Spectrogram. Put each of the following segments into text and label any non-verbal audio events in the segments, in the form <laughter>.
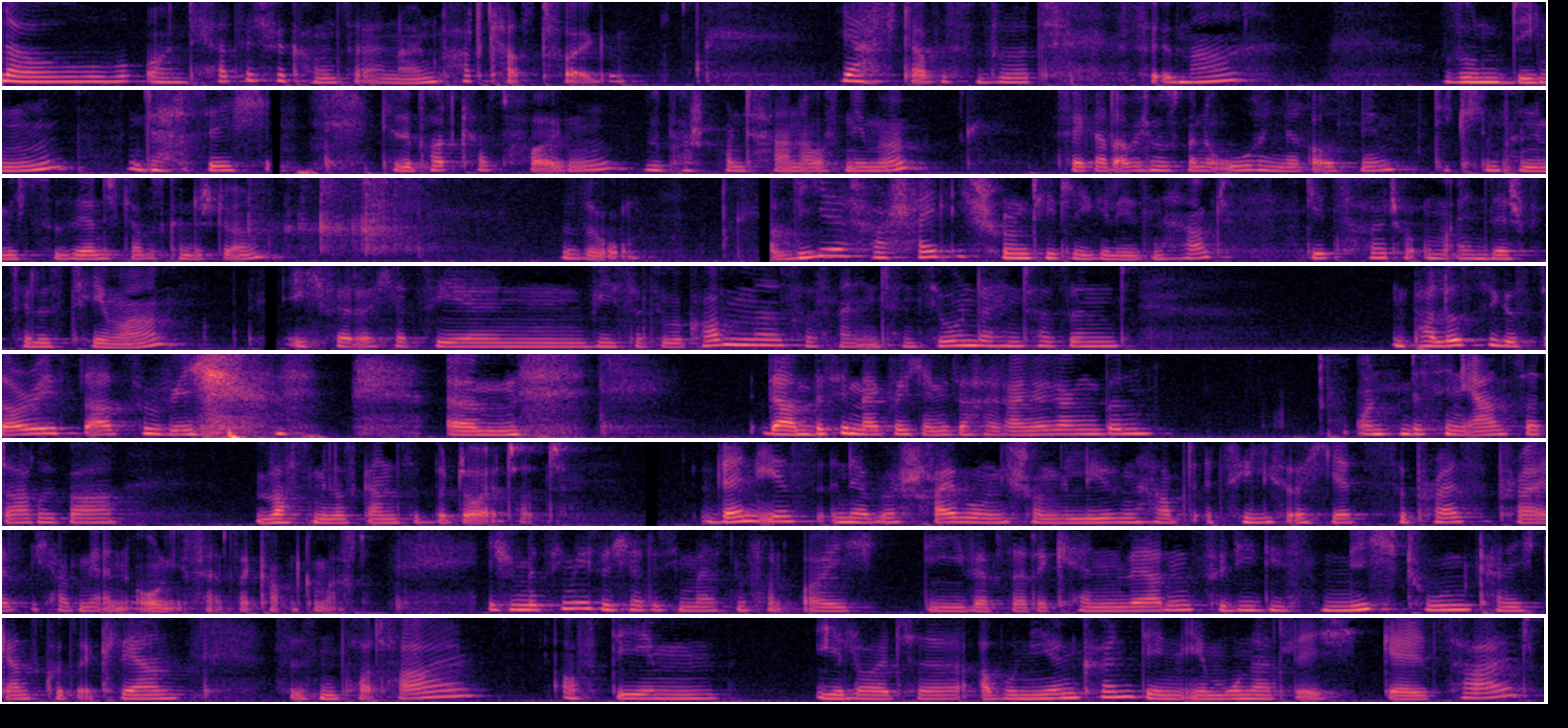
Hallo und herzlich willkommen zu einer neuen Podcast-Folge. Ja, ich glaube, es wird für immer so ein Ding, dass ich diese Podcast-Folgen super spontan aufnehme. Ich fällt gerade auf, ich muss meine Ohrringe rausnehmen. Die klimpern nämlich zu sehr und ich glaube, es könnte stören. So, wie ihr wahrscheinlich schon im Titel gelesen habt, geht es heute um ein sehr spezielles Thema. Ich werde euch erzählen, wie es dazu gekommen ist, was meine Intentionen dahinter sind. Ein paar lustige Stories dazu, wie ich <laughs> ähm, da ein bisschen merkwürdig an die Sache reingegangen bin. Und ein bisschen ernster darüber, was mir das Ganze bedeutet. Wenn ihr es in der Beschreibung nicht schon gelesen habt, erzähle ich es euch jetzt. Surprise, surprise, ich habe mir einen OnlyFans-Account gemacht. Ich bin mir ziemlich sicher, dass die meisten von euch die Webseite kennen werden. Für die, die es nicht tun, kann ich ganz kurz erklären. Es ist ein Portal, auf dem ihr Leute abonnieren könnt, denen ihr monatlich Geld zahlt.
